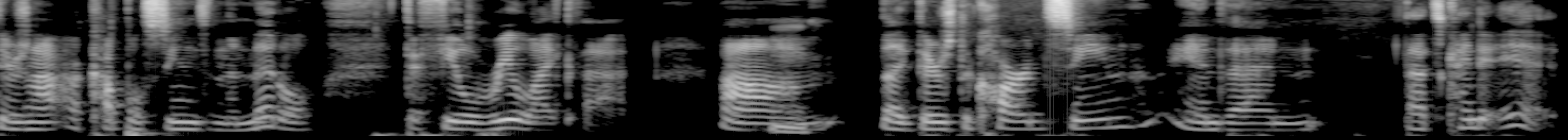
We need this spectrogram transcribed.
there's not a couple scenes in the middle that feel real like that. Um, Like there's the card scene, and then that's kind of it.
